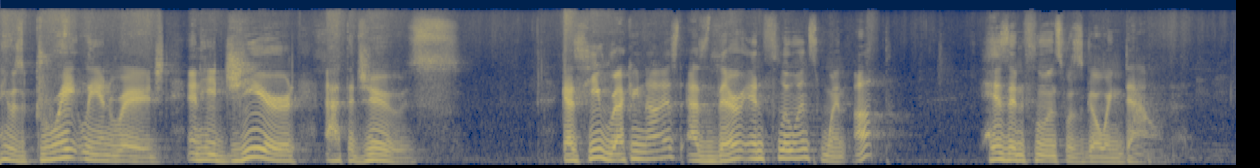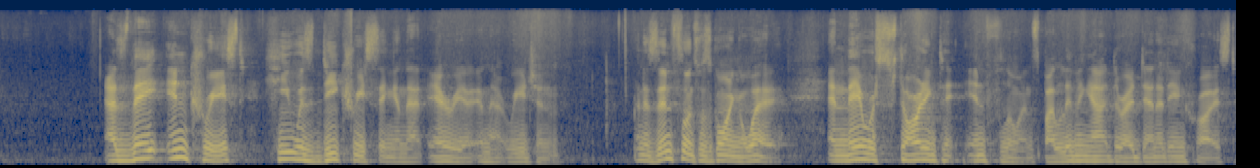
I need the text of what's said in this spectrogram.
He was greatly enraged, and he jeered at the Jews. Guys, he recognized as their influence went up, his influence was going down. As they increased, he was decreasing in that area, in that region and his influence was going away. And they were starting to influence by living out their identity in Christ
